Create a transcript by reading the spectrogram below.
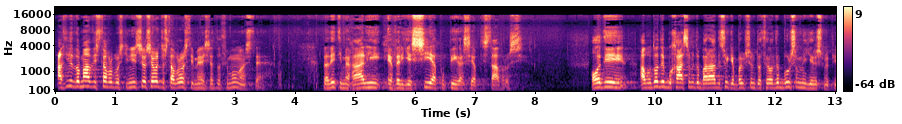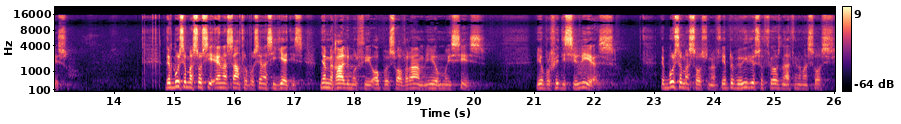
αυτή τη βδομάδα της Σταύρο Προσκυνήσεως έβαλε το Σταυρό στη μέση, να το θυμούμαστε. Δηλαδή τη μεγάλη ευεργεσία που πήγασε από τη Σταύρωση. Ότι από τότε που χάσαμε τον παράδεισο και απορρίψαμε τον Θεό δεν μπορούσαμε να γυρίσουμε πίσω. Δεν μπορούσε να μας σώσει ένας άνθρωπος, ένας ηγέτης, μια μεγάλη μορφή όπως ο Αβραάμ ή ο Μωυσής ή ο προφήτης Ηλίας. Δεν μπορούσε να μας σώσουν αυτοί. Έπρεπε ο ίδιος ο Θεός να έρθει να μας σώσει.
